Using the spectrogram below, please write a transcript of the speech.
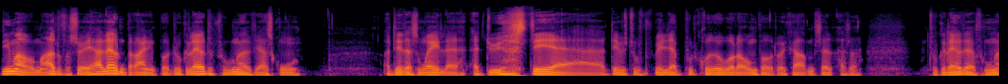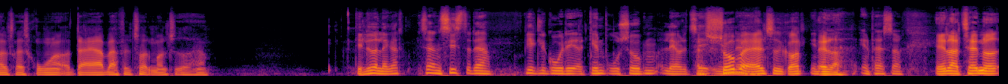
lige meget hvor meget du forsøger. Jeg har lavet en beregning på, at du kan lave det for 170 kroner. Og det, der som regel er, er dyrest, det er, det er, hvis du vælger at putte krydderurter ovenpå, og du ikke har dem selv. Altså, du kan lave det her for 150 kroner, og der er i hvert fald 12 måltider her. Det lyder lækkert. Så den sidste der. Virkelig god idé at genbruge suppen og lave det til Altså, suppe en, er øh, altid godt, en, eller, øh, en pasta. eller tage noget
